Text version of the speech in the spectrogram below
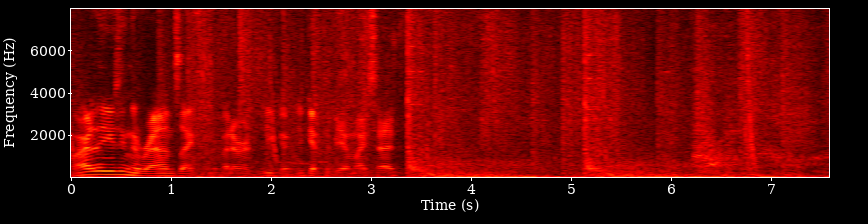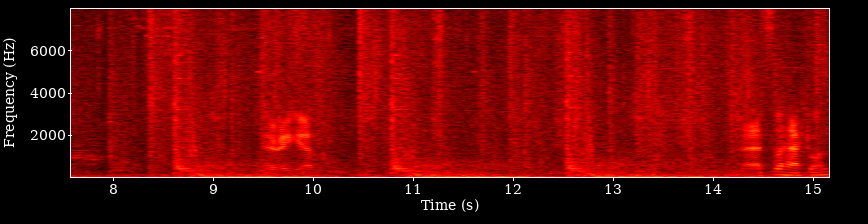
Why are they using the rounds like, whatever, you you get to be on my side. There we go. That's the hacked one.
